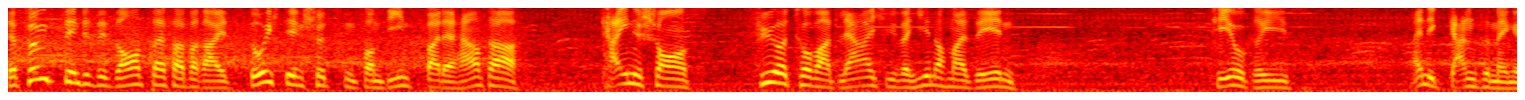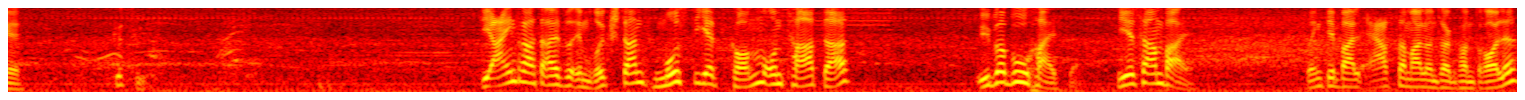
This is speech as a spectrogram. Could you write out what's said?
Der 15. Saisontreffer bereits durch den Schützen vom Dienst bei der Hertha. Keine Chance für Torwart Lerch, wie wir hier nochmal sehen. Theo Gries, eine ganze Menge Gefühl. Die Eintracht also im Rückstand, musste jetzt kommen und tat das über Buchheister. Hier ist er am Ball. Bringt den Ball erst einmal unter Kontrolle.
